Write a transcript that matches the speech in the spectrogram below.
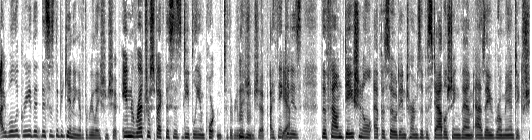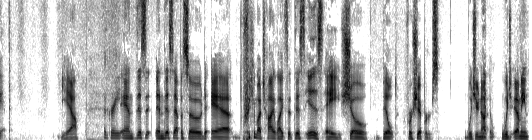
I will agree that this is the beginning of the relationship. In retrospect, this is deeply important to the relationship. I think it Yeah. is the foundational episode in terms of establishing them as a romantic ship. Yeah. Agreed. And this and this episode uh, pretty much highlights that this is a show built for shippers. Would you not? Would you, I mean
